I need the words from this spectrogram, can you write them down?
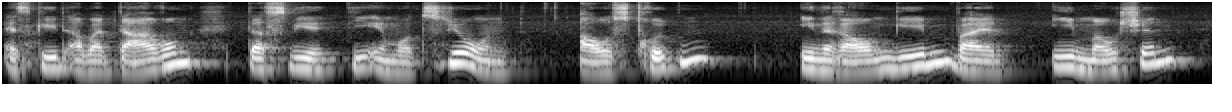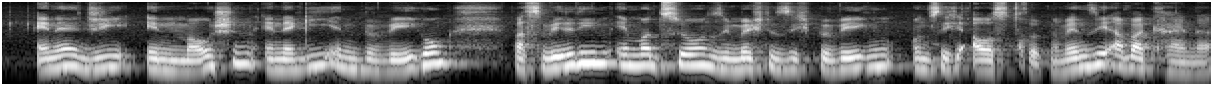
Es geht aber darum, dass wir die Emotion ausdrücken, ihnen Raum geben, weil Emotion Energy in Motion, Energie in Bewegung. Was will die Emotion? Sie möchte sich bewegen und sich ausdrücken. Wenn sie aber keinen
